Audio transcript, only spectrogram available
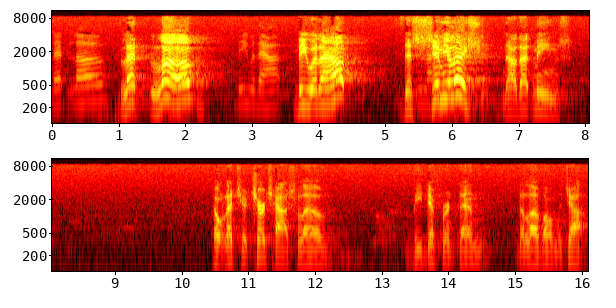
let love Let love be without be without dissimulation. Now, that means don't let your church house love be different than the love on the job.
